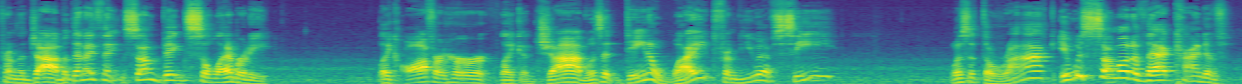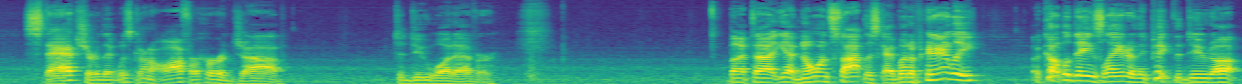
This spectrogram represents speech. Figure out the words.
from the job. But then I think some big celebrity like offered her like a job. Was it Dana White from UFC? Was it The Rock? It was someone of that kind of stature that was going to offer her a job to do whatever. But uh, yeah, no one stopped this guy. But apparently, a couple days later, they picked the dude up.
